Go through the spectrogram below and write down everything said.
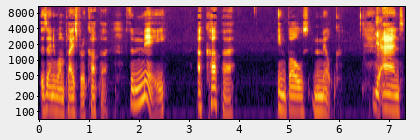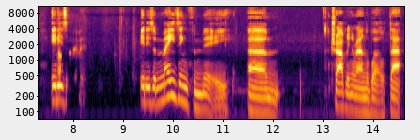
there's only one place for a cuppa. For me, a cuppa involves milk. Yeah, and it is it is amazing for me um, traveling around the world that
